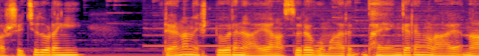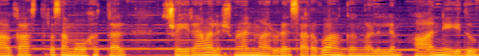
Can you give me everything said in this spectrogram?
വർഷിച്ചു തുടങ്ങി. രണനിഷ്ഠൂരനായ അസുരകുമാരൻ ഭയങ്കരങ്ങളായ നാഗാസ്ത്ര സമൂഹത്താൽ ശ്രീരാമലക്ഷ്മണന്മാരുടെ സർവാംഗങ്ങളിലും ആഞ്ഞെയ്തു.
